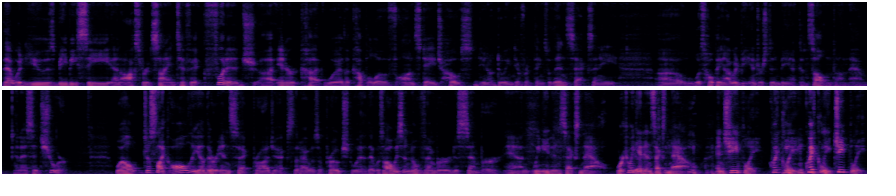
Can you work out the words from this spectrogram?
that would use BBC and Oxford scientific footage uh, intercut with a couple of onstage hosts, you know, doing different things with insects. And he uh, was hoping I would be interested in being a consultant on that. And I said, sure. Well, just like all the other insect projects that I was approached with, it was always in November, December, and we need insects now. Where can we get insects now? And cheaply, quickly, quickly, cheaply.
